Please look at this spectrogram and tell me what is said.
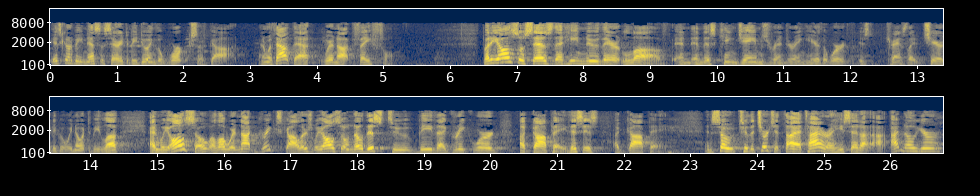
it's going to be necessary to be doing the works of God. And without that, we're not faithful. But he also says that he knew their love. And in this King James rendering here, the word is translated charity, but we know it to be love. And we also, although we're not Greek scholars, we also know this to be the Greek word agape. This is agape. And so to the church at Thyatira, he said, I, I know your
